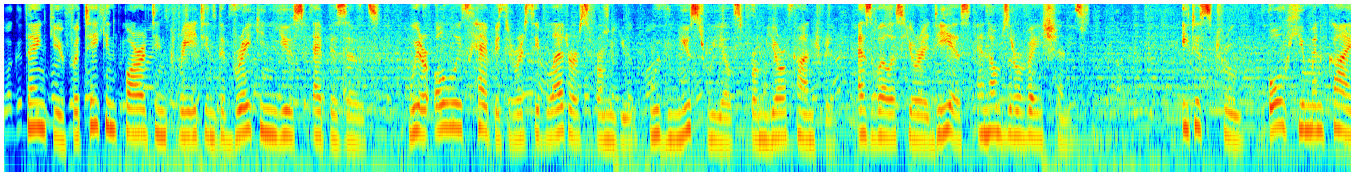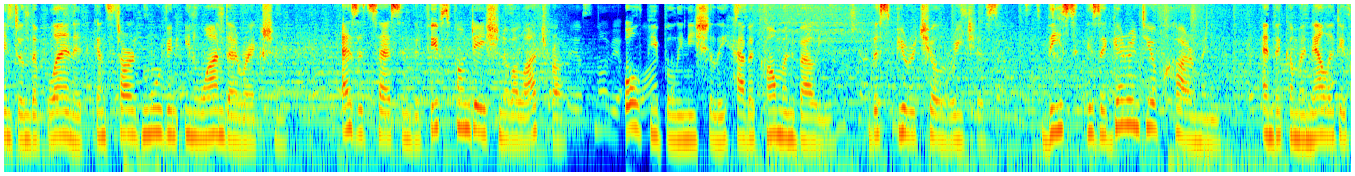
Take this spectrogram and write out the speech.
Thank you for taking part in creating the breaking news episodes. We are always happy to receive letters from you with newsreels from your country, as well as your ideas and observations. It is true, all humankind on the planet can start moving in one direction. As it says in the fifth foundation of ALLATRA, all people initially have a common value the spiritual riches. This is a guarantee of harmony and the commonality of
